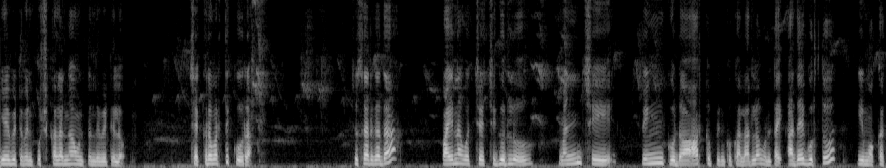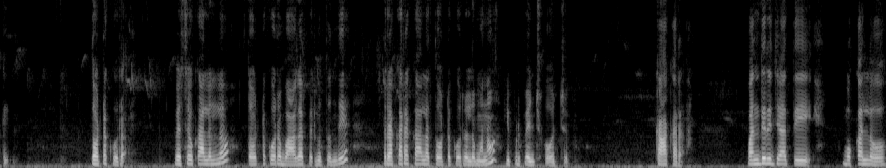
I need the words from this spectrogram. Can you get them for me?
ఏ విటమిన్ పుష్కలంగా ఉంటుంది వీటిలో? చక్రవర్తి కూర. చూసారు కదా? పైన వచ్చే చిగుర్లు మంచి పింక్ డార్క్ పింక్ కలర్లో ఉంటాయి. అదే గుర్తు ఈ మొక్కకి. తోటకూర. వేసవికాలంలో తోటకూర బాగా పెరుగుతుంది. రకరకాల తోటకూరలు మనం ఇప్పుడు పెంచుకోవచ్చు. కాకర. పందిరి జాతి మొక్కల్లో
